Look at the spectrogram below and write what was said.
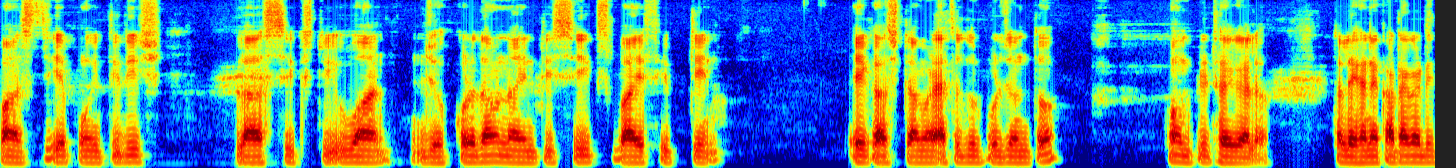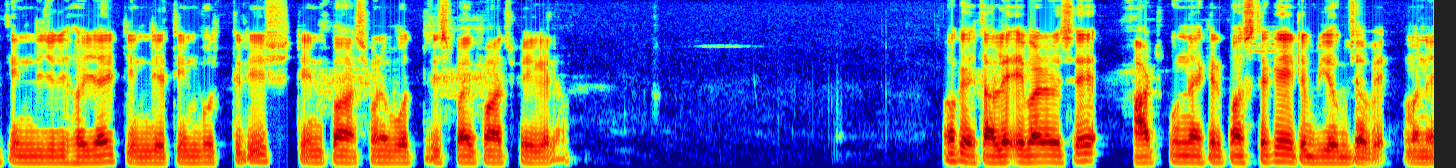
পাঁচ দিয়ে পঁয়ত্রিশ প্লাস সিক্সটি ওয়ান যোগ করে দাও নাইনটি সিক্স বাই ফিফটিন এই কাজটা আমার এত দূর পর্যন্ত কমপ্লিট হয়ে গেল। তাহলে এখানে কাটাকাটি তিন দিয়ে যদি হয়ে যায়, তিন দিয়ে তিন বত্রিশ, তিন পাঁচ মানে বত্রিশ বাই পাঁচ পেয়ে গেলাম। ওকে তাহলে এবার রয়েছে আট পূর্ণ একের পাঁচ থেকে এটা বিয়োগ যাবে মানে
